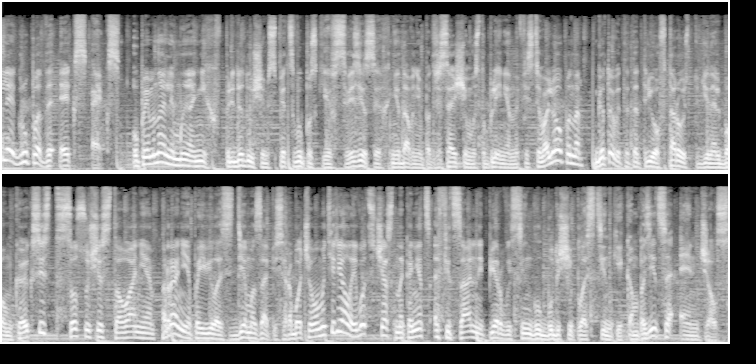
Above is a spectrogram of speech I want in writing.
Далее группа The XX. Упоминали мы о них в предыдущем спецвыпуске в связи с их недавним потрясающим выступлением на фестивале Opener. Готовит это трио второй студийный альбом Coexist «Сосуществование». Ранее появилась демозапись рабочего материала, и вот сейчас, наконец, официальный первый сингл будущей пластинки – композиция Angels.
